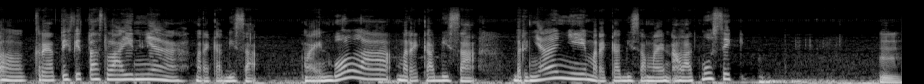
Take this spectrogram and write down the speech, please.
eh, kreativitas lainnya. Mereka bisa main bola, mereka bisa bernyanyi, mereka bisa main alat musik. hmm.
